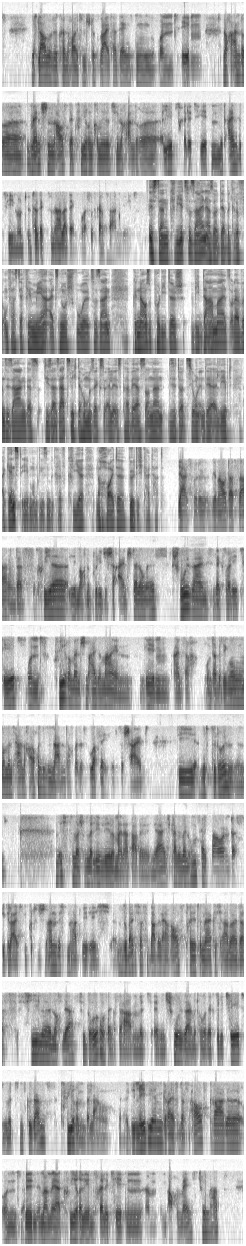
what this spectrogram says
ich glaube, wir können heute ein Stück weiter denken und eben noch andere Menschen aus der queeren Community, noch andere Lebensrealitäten mit einbeziehen und intersektionaler denken, was das Ganze angeht. Ist dann queer zu sein, also der Begriff umfasst ja viel mehr als nur schwul zu sein, genauso politisch wie damals? Oder würden Sie sagen, dass dieser Satz nicht der Homosexuelle ist pervers, sondern die Situation, in der er lebt, ergänzt eben um diesen Begriff queer, noch heute Gültigkeit hat? Ja, ich würde genau das sagen, dass queer eben auch eine politische Einstellung ist. Schwulsein ist Sexualität und queere Menschen allgemein leben einfach unter Bedingungen momentan auch in diesem Land, auch wenn es oberflächlich nicht so scheint, die nicht zu dulden sind. Ich zum Beispiel in Berlin lebe in meiner Bubble. Ja, ich kann mir mein Umfeld bauen, das die gleichen politischen Ansichten hat wie ich. Sobald ich aus der Bubble heraustrete, merke ich aber, dass viele noch sehr viel Berührungsängste haben mit ähm, Schwulsein, mit Homosexualität und mit insgesamt queeren Belangen. Die Medien greifen das auf gerade und bilden immer mehr queere Lebensrealitäten ähm, auch im Mainstream ab.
